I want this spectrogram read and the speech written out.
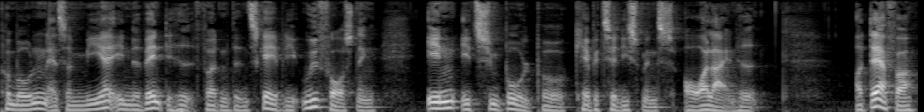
på månen altså mere en nødvendighed for den videnskabelige udforskning, end et symbol på kapitalismens overlegenhed. Og derfor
